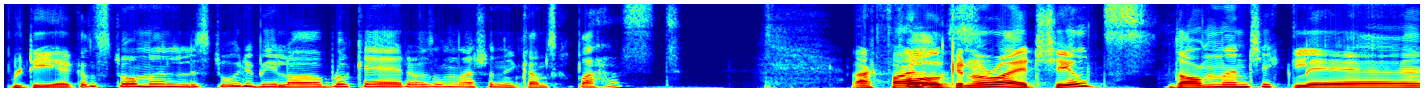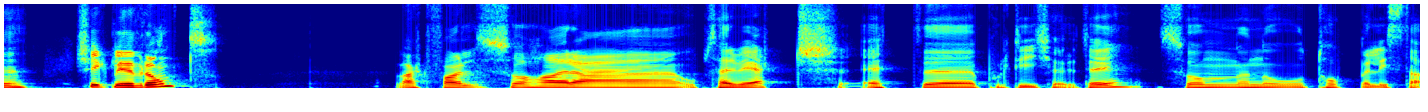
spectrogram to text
politiet kan stå med store biler og blokkere og sånn. Jeg skjønner ikke hvem skal på hest. I og Få dere noen riot shields. Dann en skikkelig, skikkelig front. hvert fall så har jeg observert et uh, politikjøretøy som nå topper lista.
